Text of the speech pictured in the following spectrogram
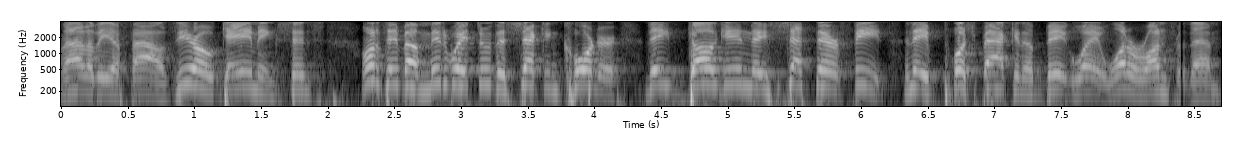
That'll be a foul. Zero gaming since, I want to say about midway through the second quarter, they dug in, they set their feet, and they pushed back in a big way. What a run for them.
